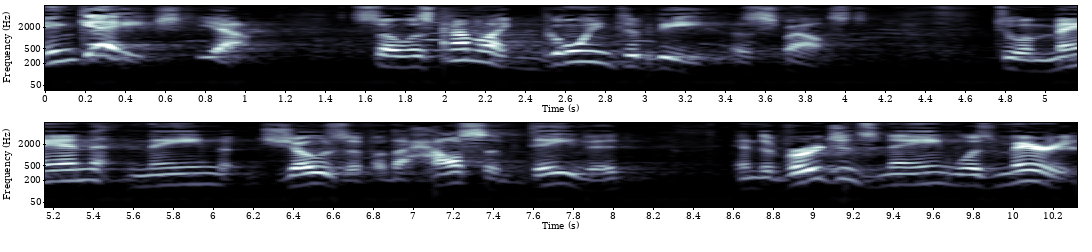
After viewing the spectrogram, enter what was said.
Engaged, yeah. So it was kind of like going to be espoused to a man named Joseph of the house of David, and the virgin's name was Mary.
